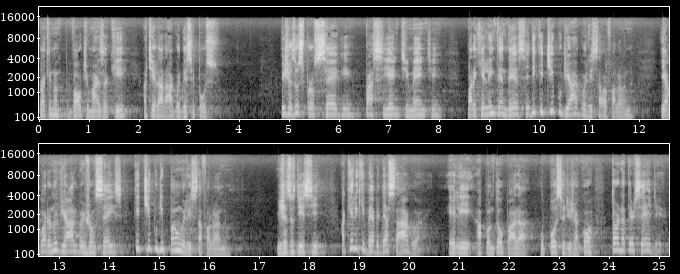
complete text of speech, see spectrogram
para que não volte mais aqui a tirar água desse poço. E Jesus prossegue pacientemente para que ele entendesse de que tipo de água ele estava falando. E agora no diálogo em João 6, que tipo de pão ele está falando. E Jesus disse: Aquele que bebe desta água, ele apontou para o poço de Jacó, torna a ter sede.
